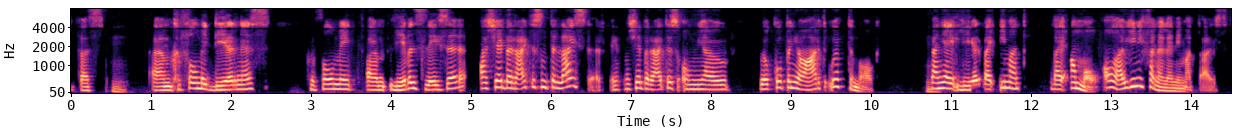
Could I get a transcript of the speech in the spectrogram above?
Dit was Hmm. ehm um, gevul met deernis, gevul met ehm um, lewenslesse as jy bereid is om te luister en as jy bereid is om jou jou kop en jou hart oop te maak. Kan jy leer by iemand by almal. Al hou jy nie van hulle nie, Matthys.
